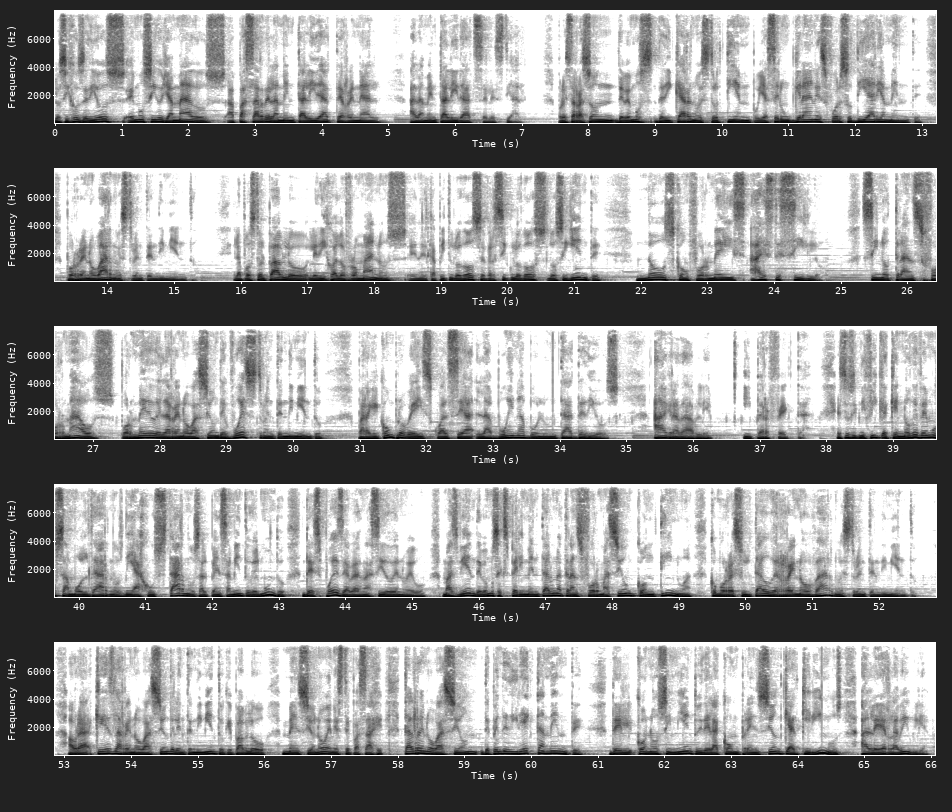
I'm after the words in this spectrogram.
Los hijos de Dios hemos sido llamados a pasar de la mentalidad terrenal a la mentalidad celestial. Por esta razón debemos dedicar nuestro tiempo y hacer un gran esfuerzo diariamente por renovar nuestro entendimiento. El apóstol Pablo le dijo a los romanos en el capítulo 12, versículo 2, lo siguiente, no os conforméis a este siglo, sino transformaos por medio de la renovación de vuestro entendimiento, para que comprobéis cuál sea la buena voluntad de Dios, agradable y perfecta. Esto significa que no debemos amoldarnos ni ajustarnos al pensamiento del mundo después de haber nacido de nuevo. Más bien debemos experimentar una transformación continua como resultado de renovar nuestro entendimiento. Ahora, ¿qué es la renovación del entendimiento que Pablo mencionó en este pasaje? Tal renovación depende directamente del conocimiento y de la comprensión que adquirimos al leer la Biblia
